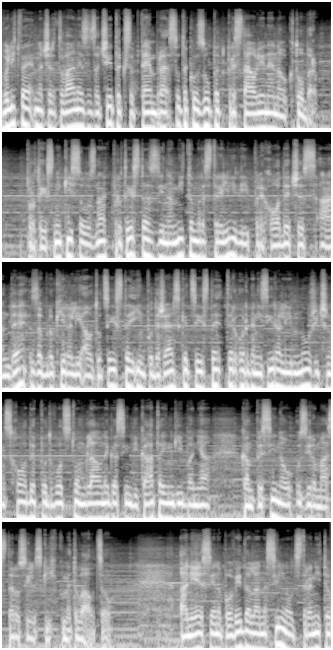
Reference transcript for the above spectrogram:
Volitve, načrtovane za začetek septembra, so tako zopet prestavljene na oktober. Protestniki so v znak protesta z dinamitom razstrelili prehode čez Ande, zablokirali avtoceste in podeželske ceste ter organizirali množične shode pod vodstvom glavnega sindikata in gibanja kampesinov oziroma staroselskih kmetovalcev. Anjes je napovedala nasilno odstranitev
